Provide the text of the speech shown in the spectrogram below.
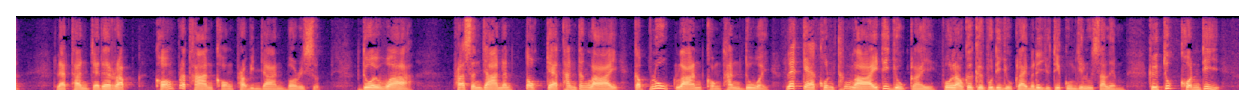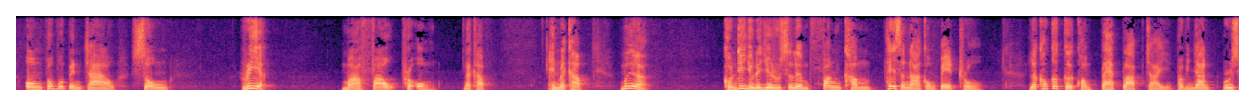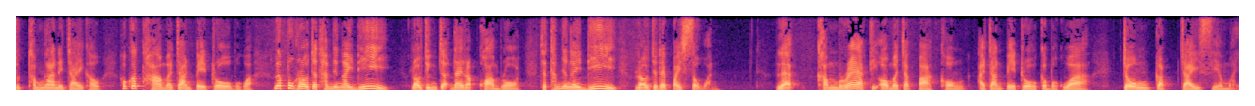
และท่านจะได้รับของประทานของพระวิญญาณบริสุทธิ์ ด้วยว่า พระสัญญานั้นตกแก่ท่านทั้งหลายกับลูกหลานของท่านด้วย และแก่คนทั้งหลายที่อยู่ไกล พวกเราก็คือผู้ที่อยู่ไกลไม่ได้อยู่ที่กรุงเยรูซาเล็ม คือทุกคนที่องค์พระผู้เป็นเจ้าทรงเรียกมาเฝ้าพระองค์นะครับ เห็นไหมครับ เมื่อคนที่อยู่ในเยรูซาเล็มฟังคำเทศนาของเปโตร แล้วเขาก็เกิดความแปลปราบใจ พระวิญญาณบริสุทธิ์ทำงานในใจเขา เขาก็ถามอาจารย์เปโตรบอกว่า แล้วพวกเราจะทำยังไงดี เราถึงจะได้รับความรอด จะทำยังไงดี เราจะได้ไปสวรรค์ และคำแรกที่ออกมาจากปากของอาจารย์เปโตรก็บอกว่า จงกลับใจเสียใหม่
